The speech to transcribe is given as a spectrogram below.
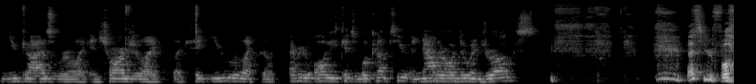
You guys were like in charge of like like hey, you were like the every all these kids looking up to you, and now they're all doing drugs. That's your fault.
